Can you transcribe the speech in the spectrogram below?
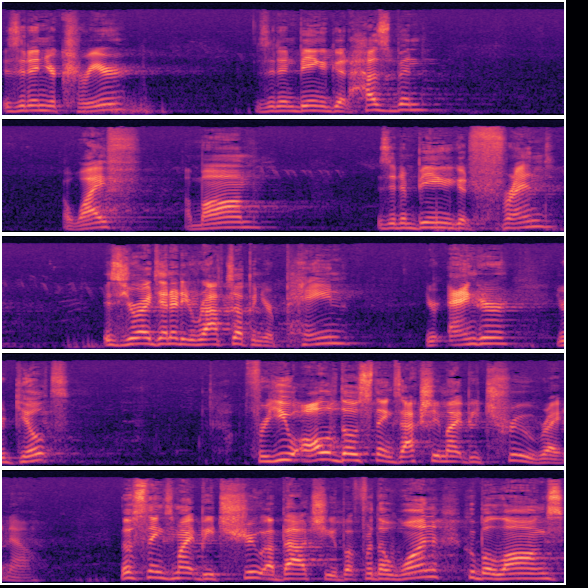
Is it in your career? Is it in being a good husband, a wife, a mom? Is it in being a good friend? Is your identity wrapped up in your pain, your anger, your guilt? For you, all of those things actually might be true right now. Those things might be true about you, but for the one who belongs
